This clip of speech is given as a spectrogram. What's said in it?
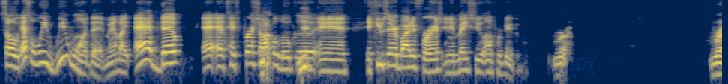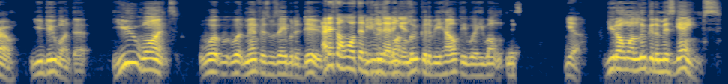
So that's what we we want that man. Like, add depth, add, add- it takes pressure No, off of Luka, you- and it keeps everybody fresh, and it makes you unpredictable. Bro, bro, you do want that. You want what what Memphis was able to do. I just don't want them to you use just that want against. Luka to be healthy where he won't miss. Yeah, You don't want Luka to miss games.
